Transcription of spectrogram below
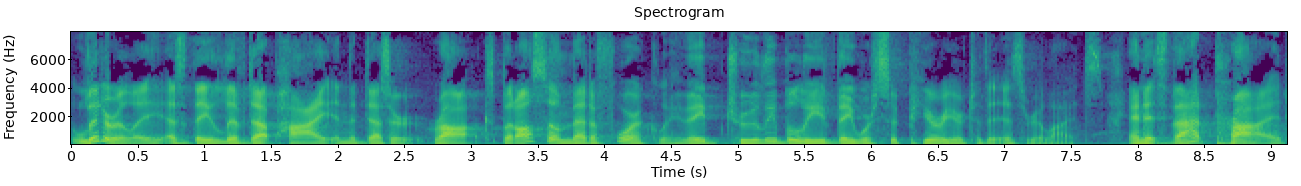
literally as they lived up high in the desert rocks, but also metaphorically. They truly believed they were superior to the Israelites. And it's that pride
